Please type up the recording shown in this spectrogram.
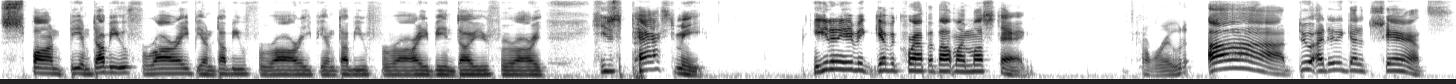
spawn BMW, Ferrari, BMW, Ferrari, BMW, Ferrari, BMW, Ferrari. He just passed me. He didn't even give a crap about my Mustang. That's kind of rude. Ah, dude, I didn't get a chance.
